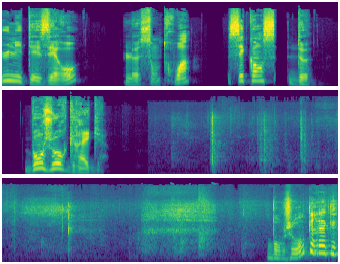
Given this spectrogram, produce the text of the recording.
Unité 0, leçon 3, séquence 2. Bonjour Greg. Bonjour Greg.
